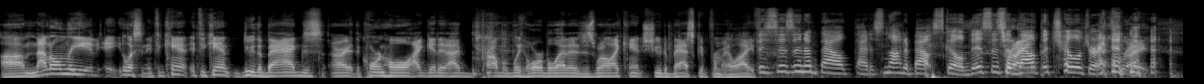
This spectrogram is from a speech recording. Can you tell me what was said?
Um, not only eh, listen, if you can't if you can't do the bags, all right, the cornhole, I get it. I'm probably horrible at it as well. I can't shoot a basket for my life. This isn't about that. It's not about skill. This is That's right. about the children. That's right.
